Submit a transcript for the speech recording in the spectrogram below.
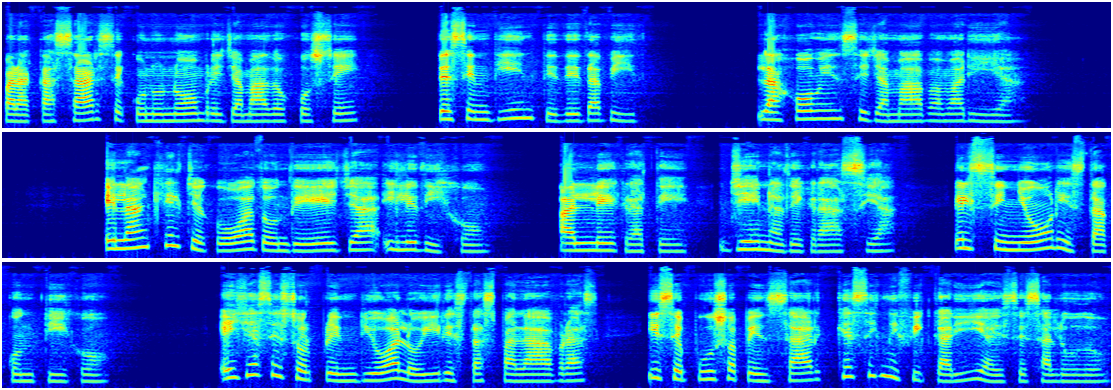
para casarse con un hombre llamado José, descendiente de David. La joven se llamaba María. El ángel llegó a donde ella y le dijo, Alégrate, llena de gracia, el Señor está contigo. Ella se sorprendió al oír estas palabras y se puso a pensar qué significaría ese saludo.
